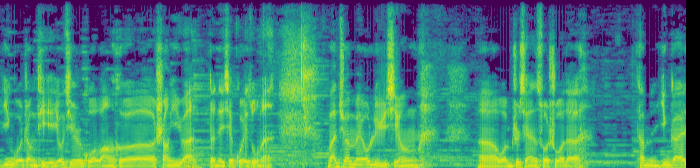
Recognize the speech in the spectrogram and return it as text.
英国政体，尤其是国王和上议院的那些贵族们，完全没有履行。呃，我们之前所说的，他们应该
